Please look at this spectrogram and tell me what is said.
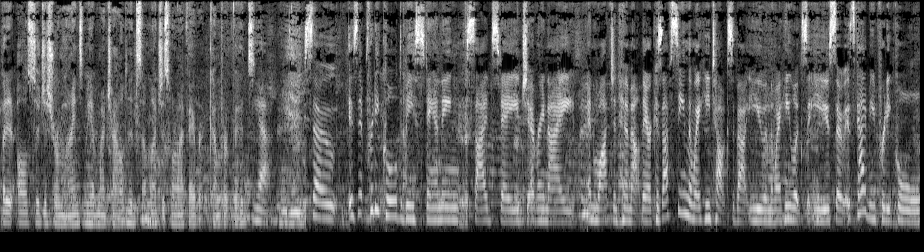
but it also just reminds me of my childhood so much. It's one of my favorite comfort foods. Yeah. So, is it pretty cool to be standing side stage every night and watching him out there? Because I've seen the way he talks about you and the way he looks at you. So, it's got to be pretty cool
